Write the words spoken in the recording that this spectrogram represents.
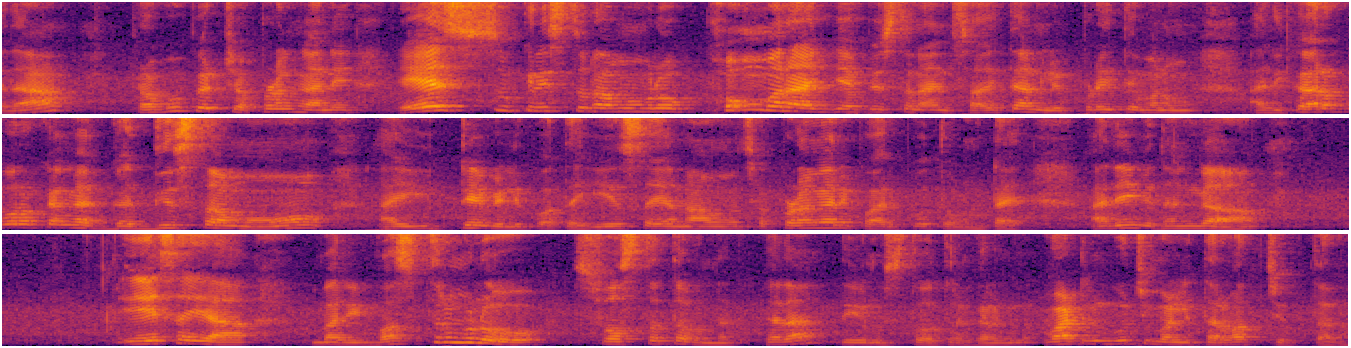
కదా? ప్రభు పేరు చెప్పడం కానీ ఏసుక్రీస్తు నామంలో బొమ్మను ఆజ్ఞాపిస్తున్న ఆయన సైతాన్ని ఎప్పుడైతే మనం అధికారపూర్వకంగా గద్దిస్తామో అవి ఇట్టే వెళ్ళిపోతాయి. ఏసయ నామం చెప్పడం కానీ పారిపోతూ ఉంటాయి. అదేవిధంగా ఏసయ్య మరి వస్త్రములో స్వస్థత ఉన్నది కదా? దేవుని స్తోత్రం కలిగిన. వాటిని గురించి మళ్ళీ తర్వాత చెప్తాను.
